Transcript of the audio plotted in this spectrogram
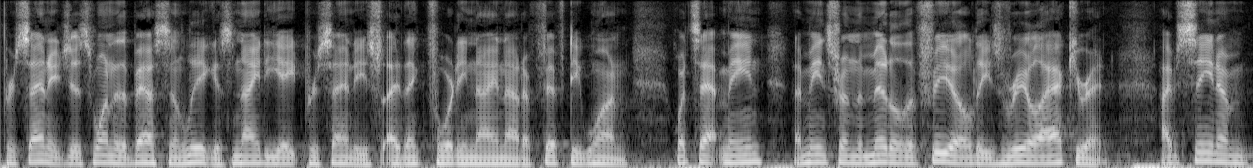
percentage is one of the best in the league. It's 98%. He's, I think, 49 out of 51. What's that mean? That means from the middle of the field, he's real accurate. I've seen him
